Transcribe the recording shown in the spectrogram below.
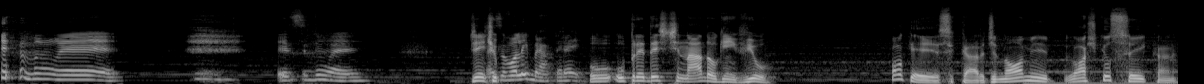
não é. Esse não é. Gente, Mas eu vou lembrar, peraí. o, o Predestinado alguém viu? Qual que é esse, cara? De nome, eu acho que eu sei, cara.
